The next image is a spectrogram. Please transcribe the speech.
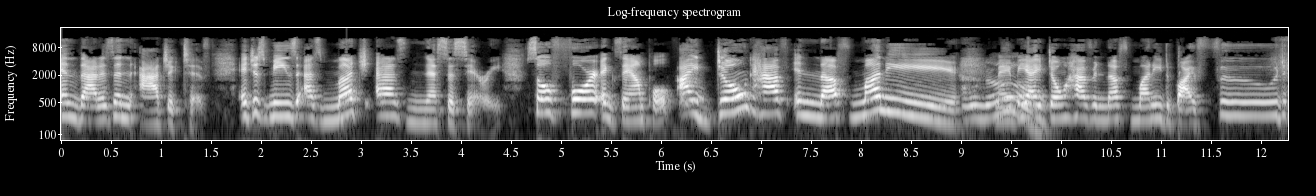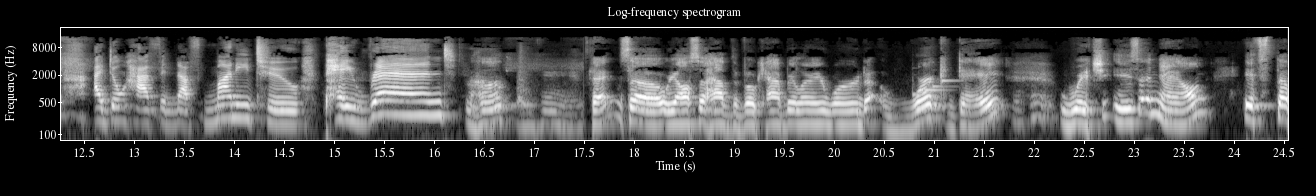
and that is an adjective. It just means as much as necessary. So, for example, I don't have enough money. Oh, no. Maybe I don't have enough money to buy food. I don't have enough money to pay rent. Uh-huh. Okay, so we also have the vocabulary word workday, which is a noun. It's the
